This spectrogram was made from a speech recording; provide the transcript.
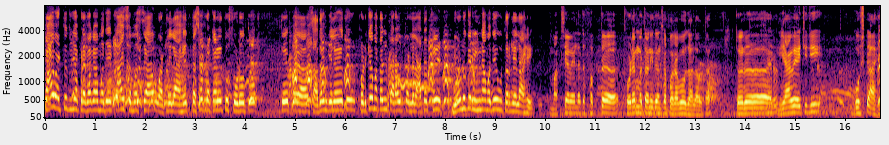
काय वाटतं तुझ्या प्रभागामध्ये? काय समस्या वाटलेल्या आहेत? कशा प्रकारे तो सोडवतो? ते प साधारण गेल्या वेळी तो थोडक्या मताने पराभूत पडलेला आता थेट निवडणुकी रिंगणामध्ये उतरलेला आहे. मागच्या वेळेला तर फक्त थोड्या मतांनी त्यांचा पराभव झाला होता. तर यावेळेची जी गोष्ट आहे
